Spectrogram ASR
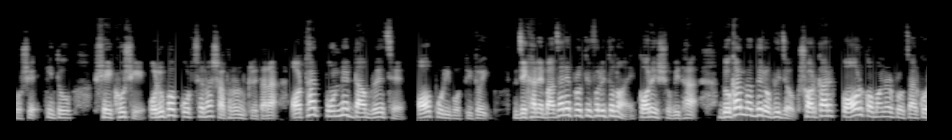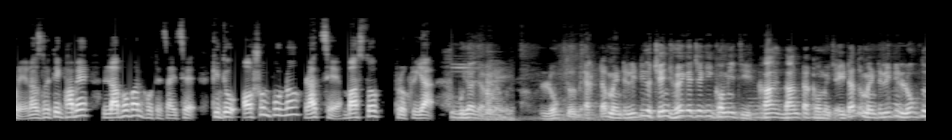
খুশি। কিন্তু সেই খুশি অনুভব করছে না সাধারণ ক্রেতারা। অর্থাৎ পণ্যের দাম রয়েছে অপরিবর্তিতই, যেখানে বাজারে প্রতিফলিত নয়, করের সুবিধা। দোকানদারদের অভিযোগ, সরকার কর কমানোর প্রচার করে রাজনৈতিকভাবে লাভবান হতে চাইছে, কিন্তু অসম্পূর্ণ রাখছে বাস্তব প্রক্রিয়া। বোঝা যাবে না। লোক তো একটা মেন্টালিটি তো চেঞ্জ হয়ে গেছে কি কমিয়েছি দামটা কমেছে। এটা তো মেন্টালিটি লোক তো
